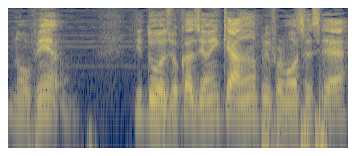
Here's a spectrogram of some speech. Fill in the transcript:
novembro de 12, ocasião em que a AMPA informou a CCE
